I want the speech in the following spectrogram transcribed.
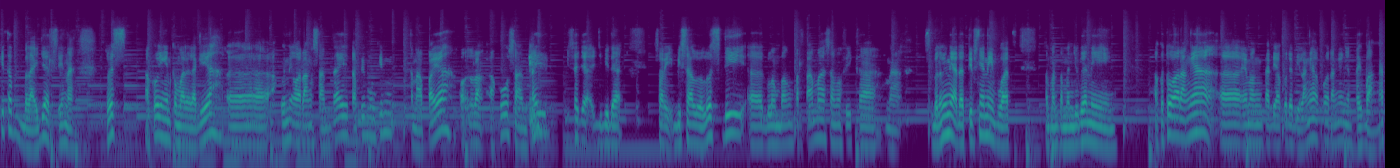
kita belajar sih. Nah terus aku ingin kembali lagi ya uh, aku ini orang santai tapi mungkin kenapa ya orang aku santai bisa jadi beda sorry bisa lulus di uh, gelombang pertama sama Vika. Nah sebenarnya ini ada tipsnya nih buat teman-teman juga nih. Aku tuh orangnya uh, emang tadi aku udah bilangnya aku orangnya nyantai banget.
